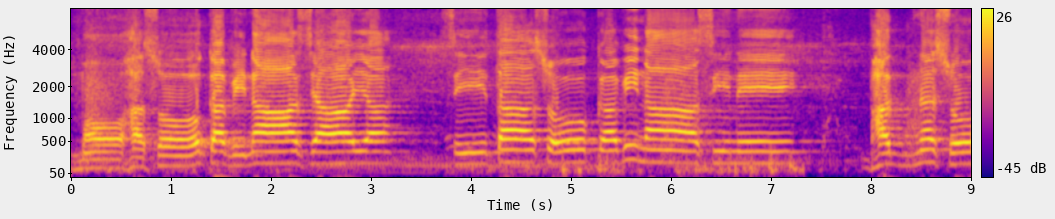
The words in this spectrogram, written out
మోహశోక వినాశాయ సీతాశోక వినాశినే భగ్నశోకవనాయస్తు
